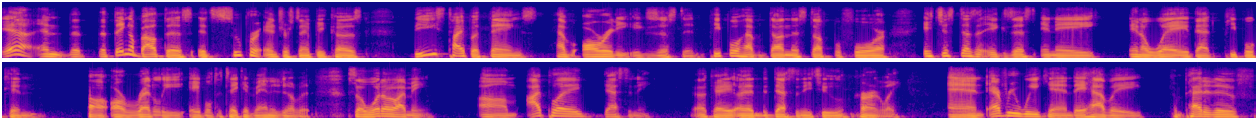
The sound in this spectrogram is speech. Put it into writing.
Yeah, and the the thing about this, it's super interesting because these type of things have already existed. People have done this stuff before. It just doesn't exist in a in a way that people can uh, are readily able to take advantage of it. So what do I mean? Um, I play Destiny, okay, and Destiny 2 currently. And every weekend they have a competitive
